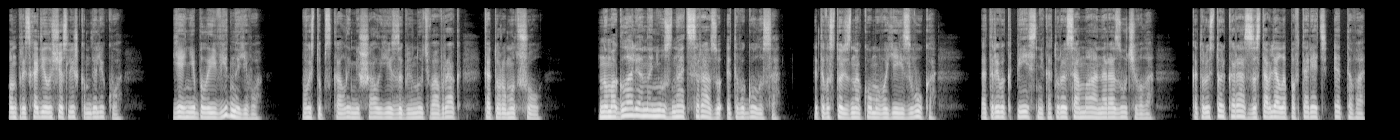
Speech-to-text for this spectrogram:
Он происходил еще слишком далеко. Ей не было и видно его. Выступ скалы мешал ей заглянуть во враг, которым он шел. Но могла ли она не узнать сразу этого голоса, этого столь знакомого ей звука, отрывок песни, которую сама она разучивала, которую столько раз заставляла повторять этого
